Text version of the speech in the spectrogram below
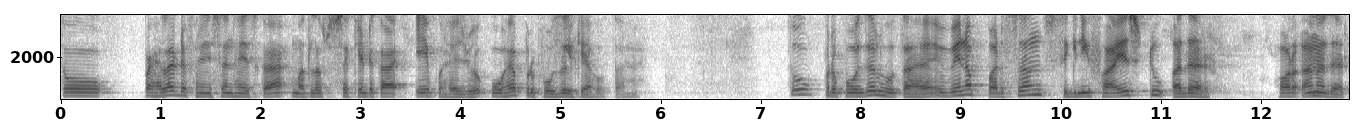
तो पहला डेफिनेशन है इसका मतलब सेकंड का ए है जो, वो है प्रपोजल क्या होता है? तो प्रपोजल होता है when a person signifies to other or another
